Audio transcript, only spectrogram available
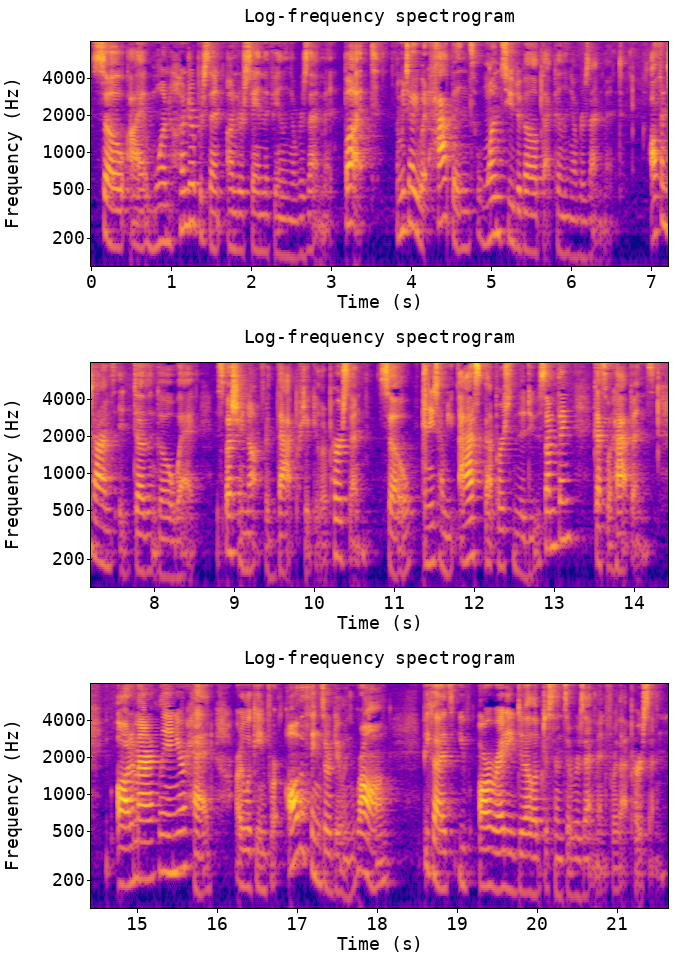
So I 100% understand the feeling of resentment. But let me tell you what happens once you develop that feeling of resentment oftentimes it doesn't go away, especially not for that particular person. So, anytime you ask that person to do something, guess what happens? You automatically in your head are looking for all the things they're doing wrong because you've already developed a sense of resentment for that person.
